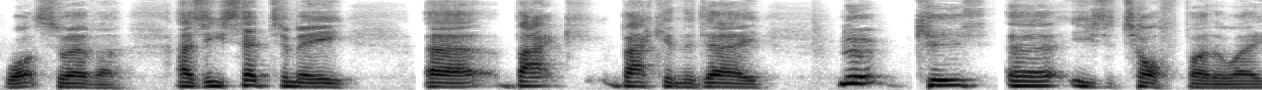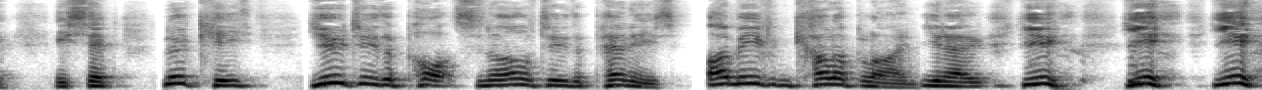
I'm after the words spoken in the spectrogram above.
whatsoever as he said to me uh, back back in the day look keith uh, he's a toff by the way he said look keith you do the pots and I'll do the pennies. I'm even colorblind. You know, you you you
